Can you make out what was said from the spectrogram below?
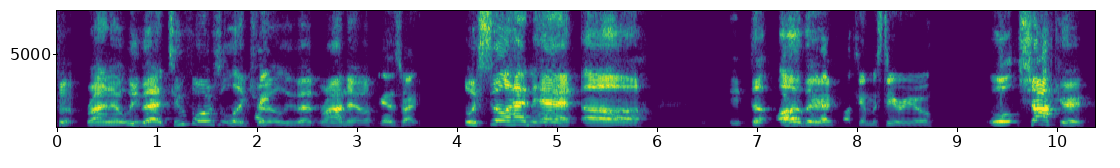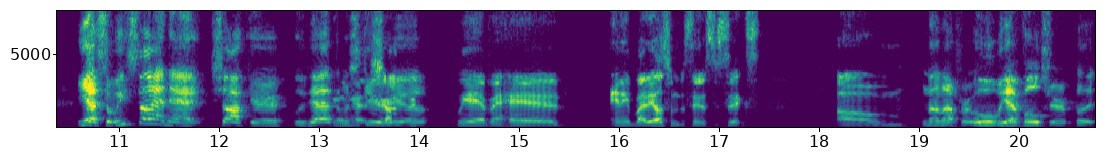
Rhino. We've had two forms of Electro. Right. We've had Rhino. Yeah, that's right. We still hadn't had uh the oh, other fucking Mysterio. Well, Shocker. Yeah, so we still hadn't had Shocker. We've had the Mysterio. We haven't had anybody else from the Sinister Six. Um, no, not for. Oh, we have Vulture, but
